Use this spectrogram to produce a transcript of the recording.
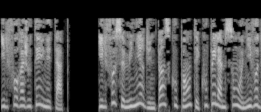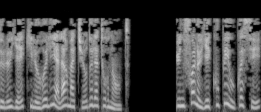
il faut rajouter une étape. Il faut se munir d'une pince coupante et couper l'hameçon au niveau de l'œillet qui le relie à l'armature de la tournante. Une fois l'œillet coupé ou coincé,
